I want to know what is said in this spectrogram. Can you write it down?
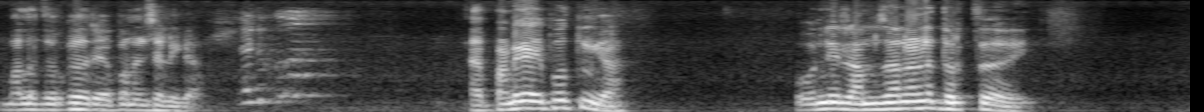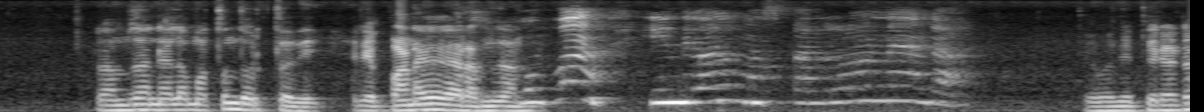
మళ్ళీ దొరకదు రేపటి నుంచి ఇక. పండుగ అయిపోతుందిగా. ఓన్లీ రంజాన్లోనే దొరుకుతుంది. రంజాన్ నెల మొత్తం దొరుకుతుంది. రేపు పండుగ రంజాన్. ఎవరు చెప్పారట?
